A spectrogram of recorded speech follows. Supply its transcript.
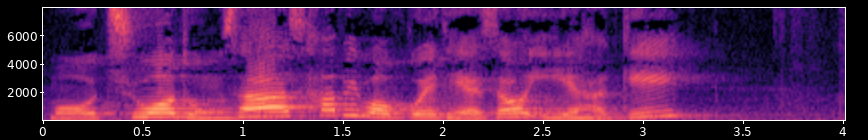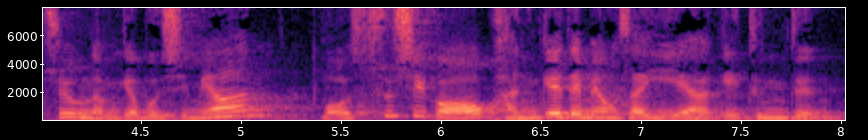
뭐 주어 동사 사비버브에 대해서 이해하기 쭉 넘겨보시면 뭐 수식어, 관계대명사 이해하기 등등.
